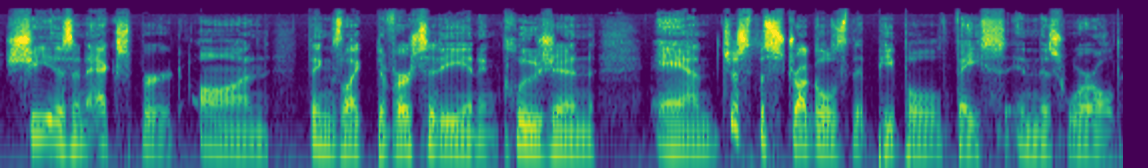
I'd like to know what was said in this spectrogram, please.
She is an expert on things like diversity and inclusion and just the struggles that people face in this world.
